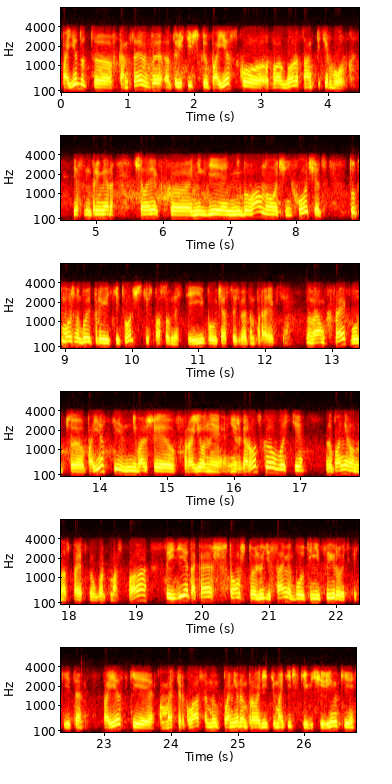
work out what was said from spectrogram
поедут э, в конце в туристическую поездку в город Санкт-Петербург. Если, например, человек э, нигде не бывал, но очень хочет, тут можно будет проявить творческие способности и поучаствовать в этом проекте. В рамках проекта будут э, поездки небольшие в районы Нижегородской области, запланирована у нас поездка в город Москва. Идея такая в том, что люди сами будут инициировать какие-то поездки, мастер-классы. Мы планируем проводить тематические вечеринки,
